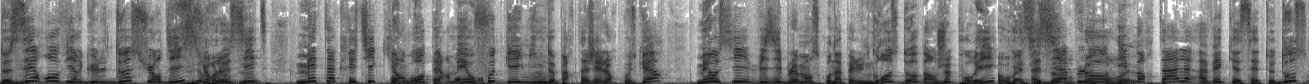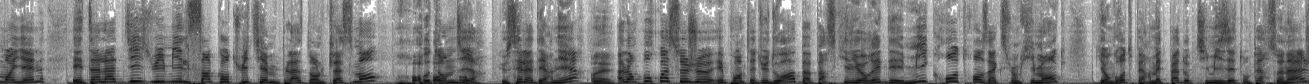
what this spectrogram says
de 0,2 sur 10 sur le 0,2. site Metacritic qui en gros permet au foot gaming de partager leur coup de cœur. Mais aussi visiblement ce qu'on appelle une grosse daube, un jeu pourri. Ah ouais, c'est ça, en Diablo fait, en vrai. Immortal avec cette douce moyenne est à la 18 058e place dans le classement. Autant dire que c'est la dernière. Ouais. Alors pourquoi ce jeu est pointé du doigt? Bah Parce qu'il y aurait des microtransactions qui manquent, qui en gros te permettent pas d'optimiser ton personnage.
